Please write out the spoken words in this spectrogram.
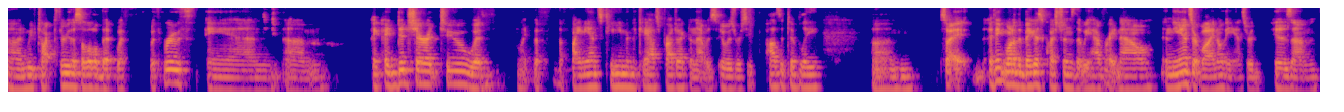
Uh, and we've talked through this a little bit with with Ruth, and um, I, I did share it too with like the the finance team in the CHAOSS Project, and that was it was received positively. Um, so I, I think one of the biggest questions that we have right now, and the answer, well, I know the answer is, um,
